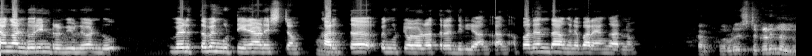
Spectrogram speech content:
ഞാൻ കണ്ടു ഒരു ഇന്റർവ്യൂൽ കണ്ടു. വെളുത്ത പെൺകുട്ടീനെയാണ് ഇഷ്ടം. കറുത്ത പെൺകുട്ടികളോട് അത്ര ഇതില്ല. അപ്പൊ അതെന്താ അങ്ങനെ പറയാൻ കാരണം? കർത്തവരോട് ഇഷ്ടക്കേടില്ലല്ലോ.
